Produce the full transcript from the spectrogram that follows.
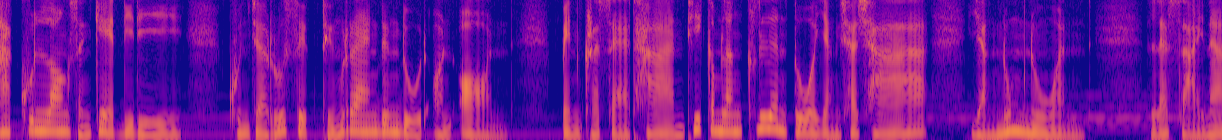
หากคุณลองสังเกตดีๆ คุณจะรู้สึกถึงแรงดึงดูดอ่อนๆ เป็นกระแสทานที่กำลังเคลื่อนตัวอย่างช้าๆ อย่างนุ่มนวล และสายน้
